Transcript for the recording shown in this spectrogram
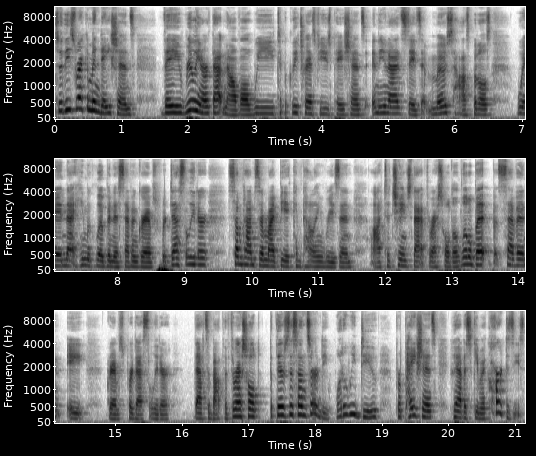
So these recommendations they really aren't that novel. We typically transfuse patients in the United States at most hospitals when that hemoglobin is 7 grams per deciliter. Sometimes there might be a compelling reason uh, to change that threshold a little bit, but 7, 8 grams per deciliter, that's about the threshold. But there's this uncertainty. What do we do for patients who have ischemic heart disease?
